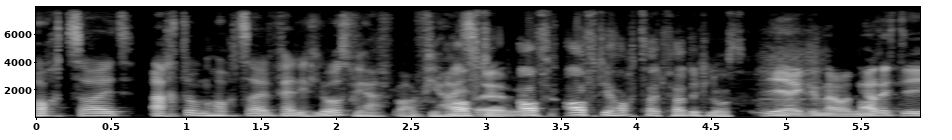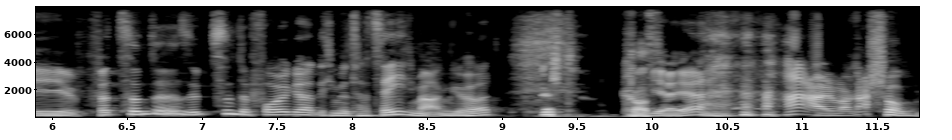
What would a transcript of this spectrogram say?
Hochzeit, Achtung, Hochzeit, fertig, los. Wie, wie heißt auf die, äh, auf, auf die Hochzeit, fertig, los. Ja, genau. Dann hatte ich die 14., 17. Folge, hatte ich mir tatsächlich mal angehört. Echt? Krass. Ja, ja. Überraschung.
